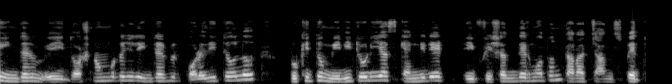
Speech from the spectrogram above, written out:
এই ইন্টারভিউ এই দশ নম্বরটা যদি ইন্টারভিউর পরে দিতে হলো, প্রকৃত মেরিটোরিয়াস ক্যান্ডিডেট এই ফ্রেশারদের মতন তারা চান্স পেত।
